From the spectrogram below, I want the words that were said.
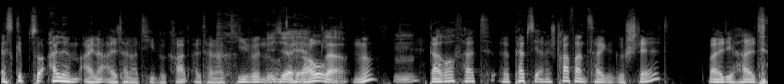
es gibt zu allem eine Alternative, gerade Alternative. Ne, Ja, ja, klar. Ne? Mhm. Darauf hat äh, Pepsi eine Strafanzeige gestellt, weil die halt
